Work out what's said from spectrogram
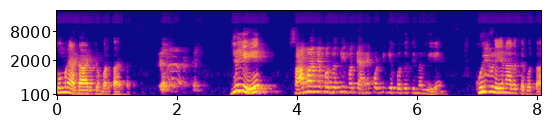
ಸುಮ್ಮನೆ ಅಡ್ಡಾಡ್ಕೊಂಡು ಬರ್ತಾ ಇರ್ತಾರೆ ಇಲ್ಲಿ ಸಾಮಾನ್ಯ ಪದ್ಧತಿ ಮತ್ತೆ ಅಣೆಕೊಟ್ಟಿಗೆ ಪದ್ಧತಿನಲ್ಲಿ ಕುರಿಗಳು ಏನಾಗುತ್ತೆ ಗೊತ್ತಾ?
